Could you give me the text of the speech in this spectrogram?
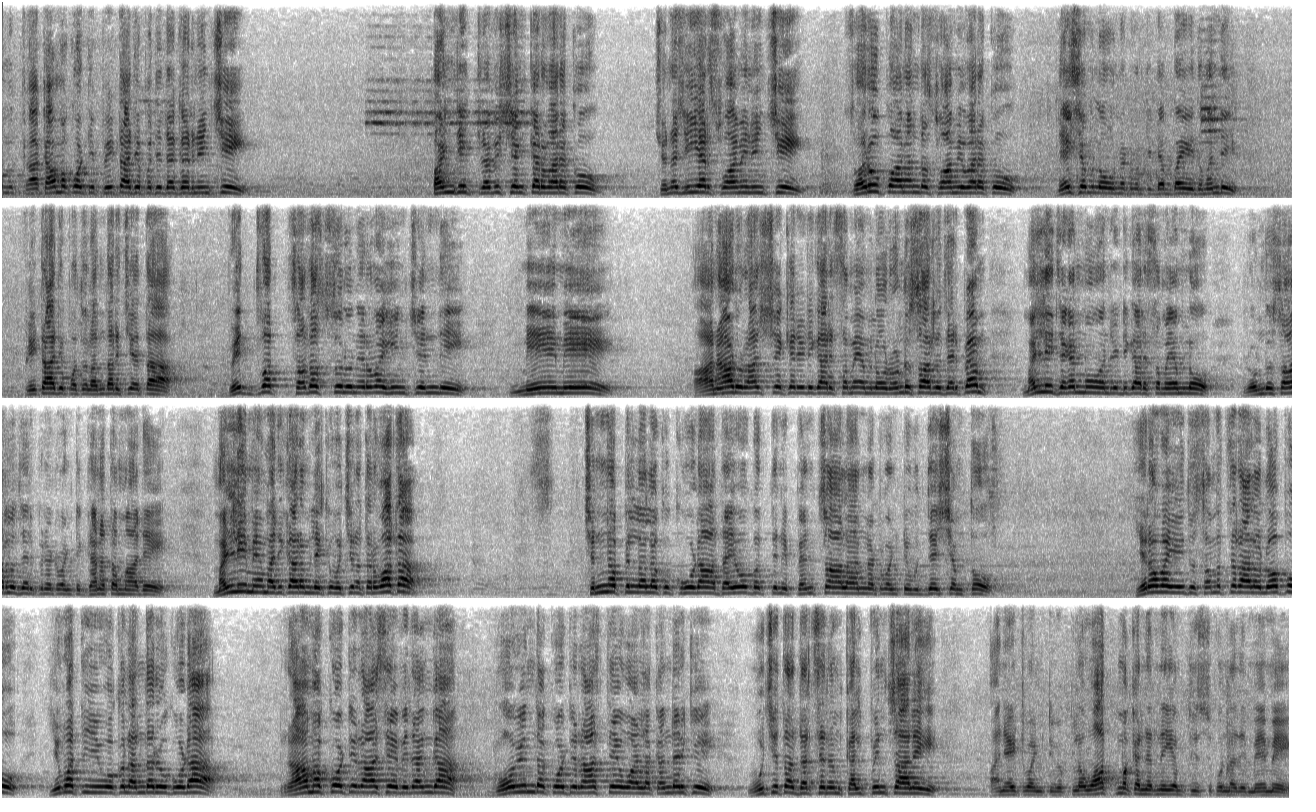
కామకోటి పీఠాధిపతి దగ్గర నుంచి పండిట్ రవిశంకర్ వరకు చిన్నజీయర్ స్వామి నుంచి స్వరూపానంద స్వామి వరకు దేశంలో ఉన్నటువంటి డెబ్బై ఐదు మంది పీఠాధిపతులందరి చేత విద్వత్ సదస్సులు నిర్వహించింది మేమే. ఆనాడు రాజశేఖర రెడ్డి గారి సమయంలో రెండుసార్లు జరిపాం. మళ్ళీ జగన్మోహన్ రెడ్డి గారి సమయంలో రెండుసార్లు జరిపినటువంటి ఘనత మాదే. మళ్ళీ మేము అధికారంలోకి వచ్చిన తర్వాత చిన్నపిల్లలకు కూడా దైవభక్తిని పెంచాలన్నటువంటి ఉద్దేశంతో ఇరవై ఐదు సంవత్సరాల లోపు యువతి యువకులందరూ కూడా రామకోటి రాసే విధంగా గోవింద కోటి రాస్తే వాళ్ళకందరికీ ఉచిత దర్శనం కల్పించాలి. అనేటువంటి విప్లవాత్మక నిర్ణయం తీసుకున్నది మేమే.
